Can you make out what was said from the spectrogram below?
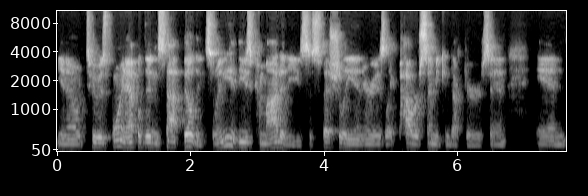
you know to his point apple didn't stop building. So any of these commodities especially in areas like power semiconductors and and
